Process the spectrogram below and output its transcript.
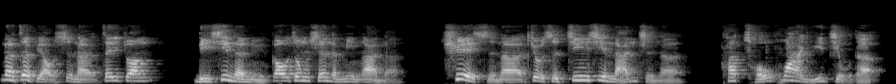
那这表示呢，这一桩李姓的女高中生的命案呢，确实呢就是金姓男子呢他筹划已久的。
